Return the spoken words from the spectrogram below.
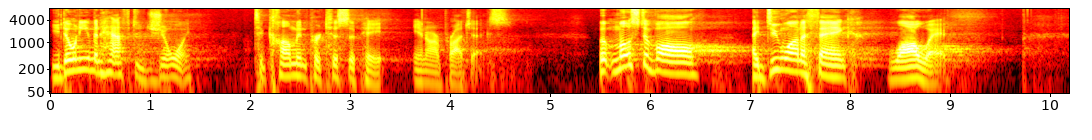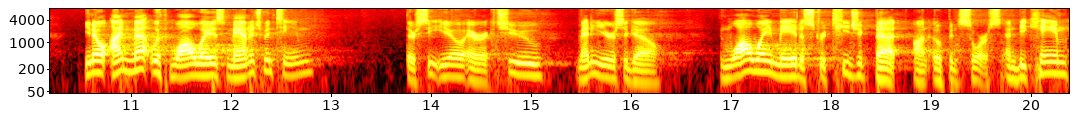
you don't even have to join to come and participate in our projects. But most of all, I do want to thank Huawei. You know, I met with Huawei's management team, their CEO, Eric Xu, many years ago, and Huawei made a strategic bet on open source and became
